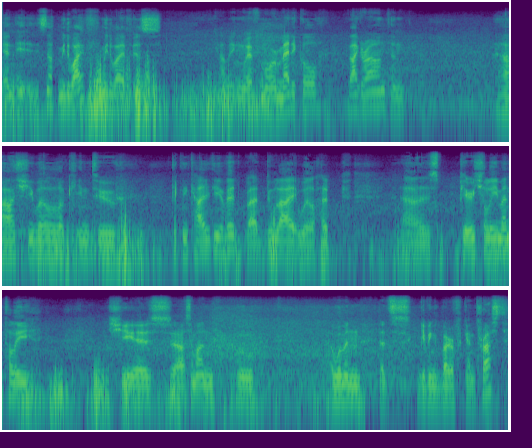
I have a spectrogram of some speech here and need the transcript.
and it's not midwife. Midwife is coming with more medical background and uh, she will look into technicality of it, but doula will help uh, spiritually, mentally. She is uh, someone who a woman that's giving birth can trust.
